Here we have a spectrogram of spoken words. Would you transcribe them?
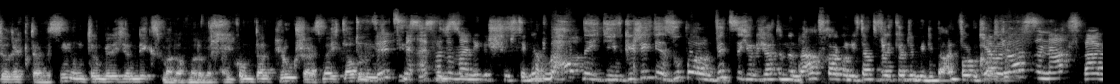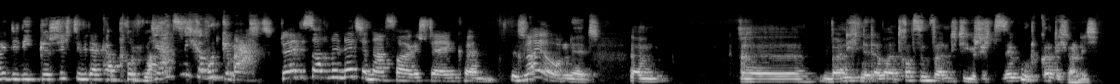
direkter wissen und dann werde ich dann nächstes Mal noch mal damit ankommen und dann klugscheißen. Ich glaube, Du willst mir es einfach nur so. meine Geschichte. Ja, Überhaupt nicht. Die Geschichte ist super und witzig und ich hatte eine Nachfrage und ich dachte, vielleicht könnt ihr mir die beantworten. Ja, aber du hast eine Nachfrage, die die Geschichte wieder kaputt macht. Die hat's nicht kaputt gemacht. Du hättest auch eine nette Nachfrage stellen können. Es war ja auch nett. Ähm, äh, war nicht nett, aber trotzdem fand ich die Geschichte sehr gut. Konnte ich noch nicht.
